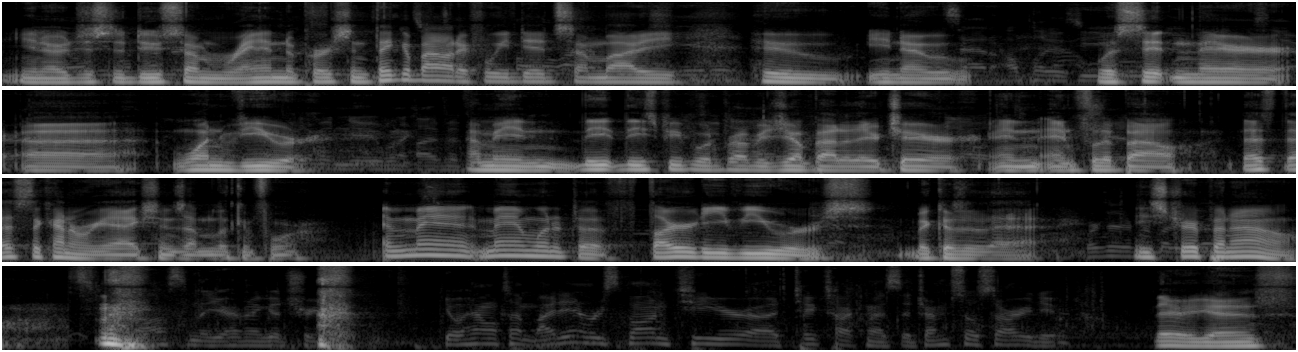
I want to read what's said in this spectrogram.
you know, just to do some random person. Think about if we did somebody who, you know, was sitting there, uh, one viewer. I- mean, the, these people would probably jump out of their chair and, and flip out. That's that's the kind of reactions I'm looking for. And man, man went up to thirty viewers because of that. He's tripping out. Awesome that you're having a good stream. Yo, Hamilton, I didn't respond to your uh, TikTok message. I'm so sorry, dude. There he goes.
